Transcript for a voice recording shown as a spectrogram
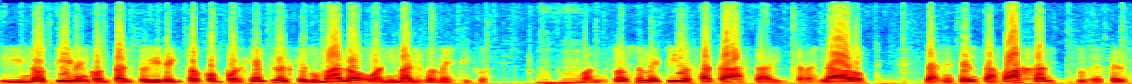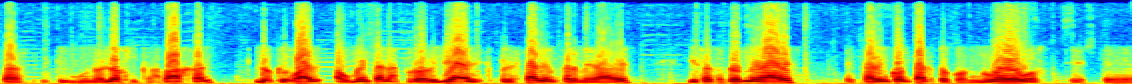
y no tienen contacto directo con, por ejemplo, el ser humano o animales domésticos. Cuando son sometidos a caza y traslado, las defensas bajan, sus defensas este, inmunológicas bajan, lo que igual aumenta las probabilidades de expresar enfermedades y esas enfermedades estar en contacto con nuevos este,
